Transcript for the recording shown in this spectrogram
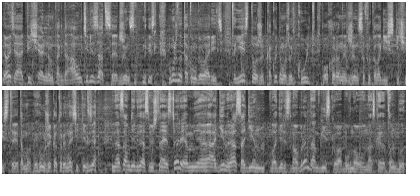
Давайте о печальном тогда. А утилизация джинсов, можно о таком говорить? Это есть тоже какой-то, может быть, культ, похороны джинсов экологически чистые, там, уже которые носить нельзя? На самом деле, да, смешная история. Мне один раз один владелец одного бренда английского, обувного у нас когда-то он был,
